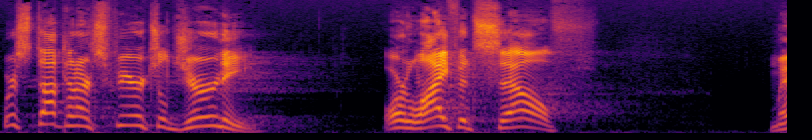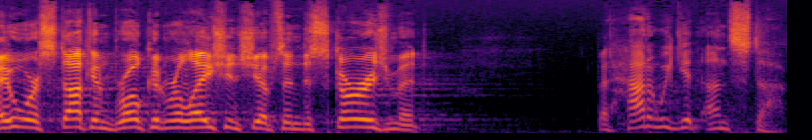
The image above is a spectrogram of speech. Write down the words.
We're stuck in our spiritual journey or life itself. Maybe we're stuck in broken relationships and discouragement. But how do we get unstuck?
